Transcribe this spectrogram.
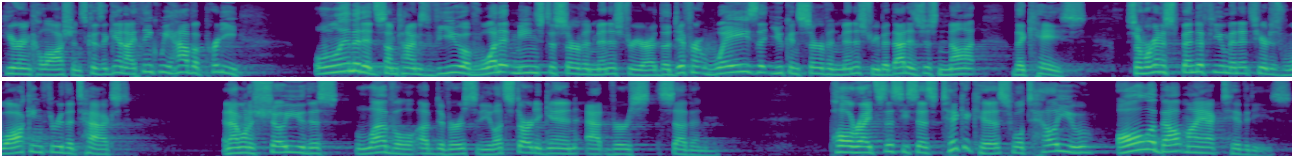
here in Colossians. Because again, I think we have a pretty limited sometimes view of what it means to serve in ministry or the different ways that you can serve in ministry, but that is just not the case. So we're going to spend a few minutes here just walking through the text, and I want to show you this level of diversity. Let's start again at verse 7. Paul writes this He says, Tychicus will tell you all about my activities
